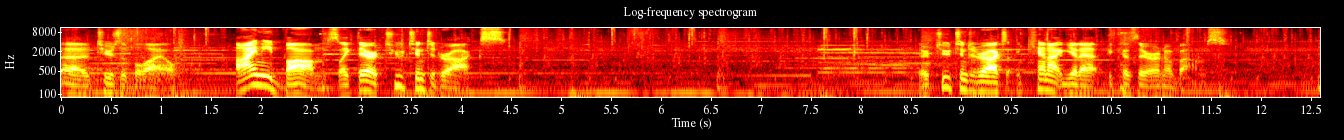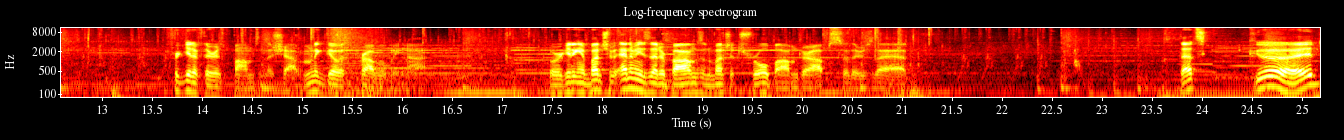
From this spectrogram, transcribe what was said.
uh, Tears of Belial. I need bombs. Like, there are two tinted rocks. There are two tinted rocks I cannot get at because there are no bombs. I forget if there is bombs in the shop. I'm going to go with probably not. But we're getting a bunch of enemies that are bombs and a bunch of troll bomb drops, so there's that. That's good.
